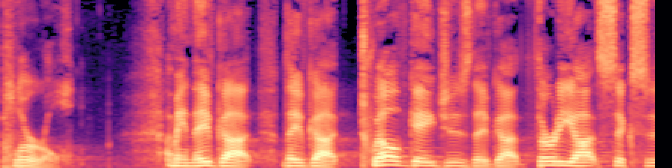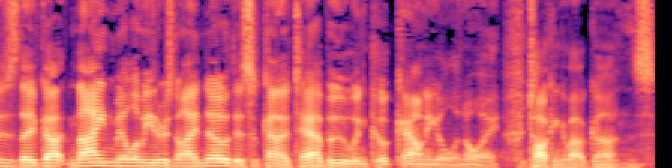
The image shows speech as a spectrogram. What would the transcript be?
plural I mean, they've got, they've got 12 gauges, they've got 30 aught sixes, they've got nine millimeters. Now, I know this is kind of taboo in Cook County, Illinois, talking about guns.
